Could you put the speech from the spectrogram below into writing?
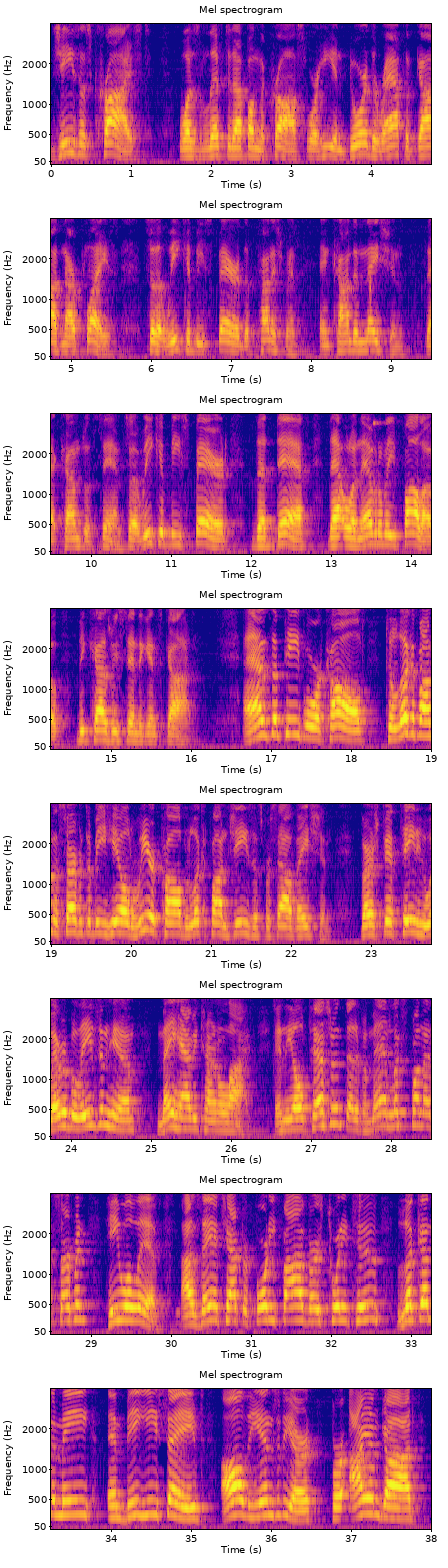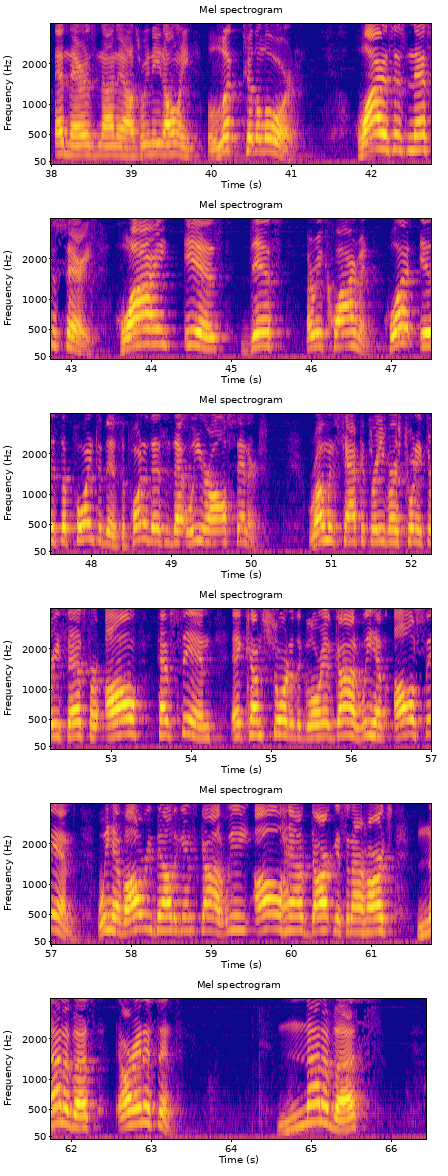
Jesus Christ was lifted up on the cross where he endured the wrath of God in our place so that we could be spared the punishment and condemnation that comes with sin, so that we could be spared the death that will inevitably follow because we sinned against God. As the people were called to look upon the serpent to be healed, we are called to look upon Jesus for salvation. Verse 15 Whoever believes in him may have eternal life. In the Old Testament, that if a man looks upon that serpent, he will live. Isaiah chapter 45, verse 22 Look unto me and be ye saved, all the ends of the earth, for I am God and there is none else. We need only look to the Lord. Why is this necessary? Why is this a requirement? What is the point of this? The point of this is that we are all sinners. Romans chapter 3, verse 23 says, For all have sinned and come short of the glory of God. We have all sinned. We have all rebelled against God. We all have darkness in our hearts. None of us are innocent. None of us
